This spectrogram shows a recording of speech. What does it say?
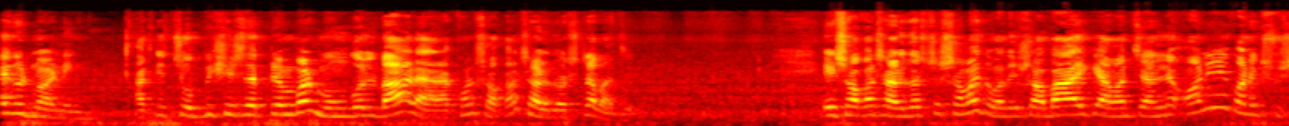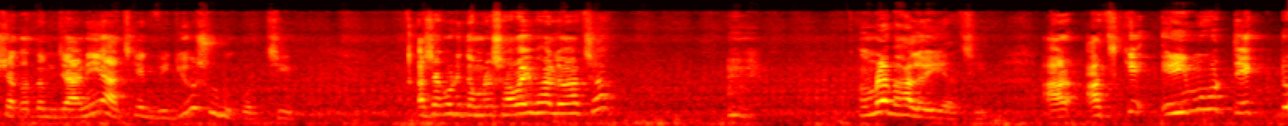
হাই গুড মর্নিং আজকে চব্বিশে সেপ্টেম্বর, মঙ্গলবার, আর এখন সকাল সাড়ে দশটা বাজে। এই সকাল সাড়ে দশটার সময় তোমাদের সবাইকে আমার চ্যানেলে অনেক অনেক সুস্বাগতম জানিয়ে আজকের ভিডিও শুরু করছি। আশা করি তোমরা সবাই ভালো আছো। আমরা ভালোই আছি। আর আজকে এই মুহূর্তে একটু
